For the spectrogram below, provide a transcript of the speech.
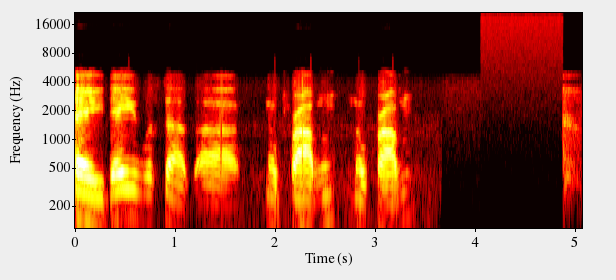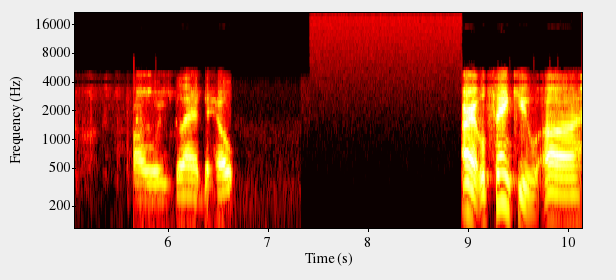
Hey, Dave, what's up? Uh, no problem, no problem. Always glad to help. All right. Well, thank you. Uh,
